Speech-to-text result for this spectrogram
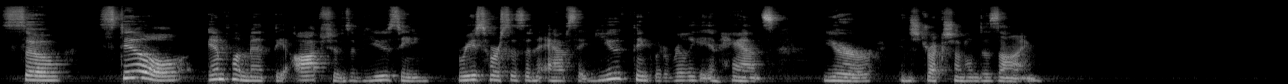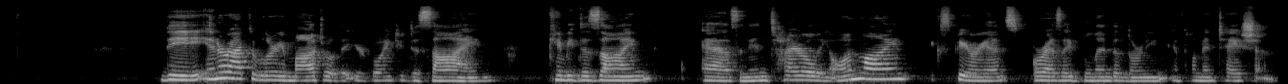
So still implement the options of using resources and apps that you think would really enhance your instructional design. The interactive learning module that you're going to design can be designed as an entirely online experience or as a blended learning implementation.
